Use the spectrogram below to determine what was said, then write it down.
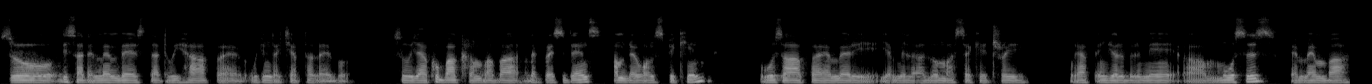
So these are the members that we have uh, within the chapter level. So Yakuba Krambaba, the president, I'm the one speaking. We also have uh, Mary Yamila Loma, secretary. We have Angel Bilme um, Moses, a member,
